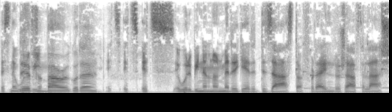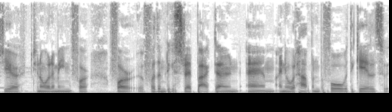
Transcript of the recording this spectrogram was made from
Listen, it would have Barrow go down. It's it's it's it would have been an unmitigated disaster for the Irelanders after last year. Do you know what I mean? For for for them to go straight back down. Um, I know what happened before with the Gaels, in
